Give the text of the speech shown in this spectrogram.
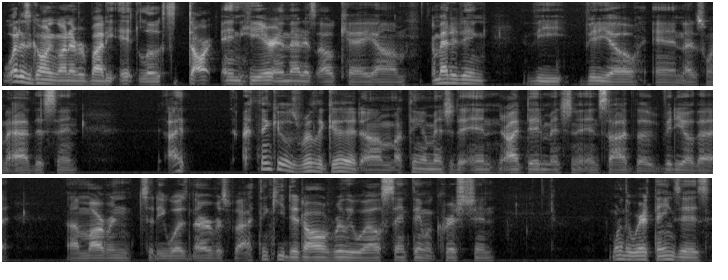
What is going on, everybody? It looks dark in here, and that is okay. Um, I'm editing the video, and I just want to add this in. I I think it was really good. Um, I think I mentioned it in. I did mention it inside the video that uh, Marvin said he was nervous, but I think he did all really well. Same thing with Christian. One of the weird things is,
